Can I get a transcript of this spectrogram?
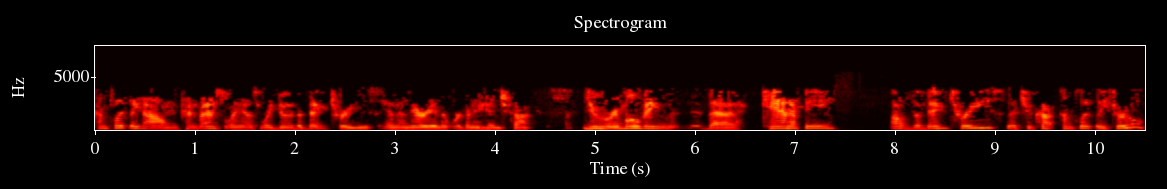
completely down conventionally, as we do the big trees in an area that we're going to hinge cut, you removing the canopy of the big trees that you cut completely through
